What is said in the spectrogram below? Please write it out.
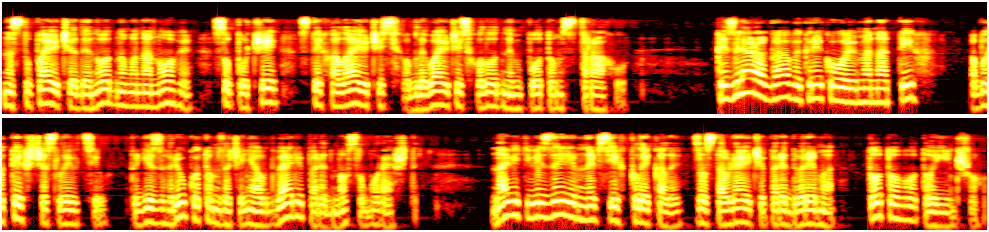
наступаючи один одному на ноги, сопучи, стихалаючись, обливаючись холодним потом страху. Кизля рага викрикував імена тих або тих щасливців, тоді з грюкотом зачиняв двері перед носом у решти. Навіть візирів не всіх кликали, заставляючи перед дверима то того, то іншого.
